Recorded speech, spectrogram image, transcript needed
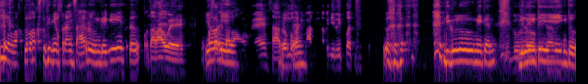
dia waktu-waktunya perang sarung kayak gitu. Oh, taraweh. Pas Yo, taraweh, sarung Iya bukan kan? dipakai tapi dilipet. digulung ya kan, Digulung, ya kan? dilinting tuh,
